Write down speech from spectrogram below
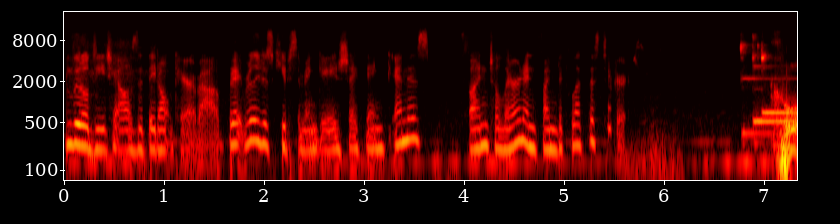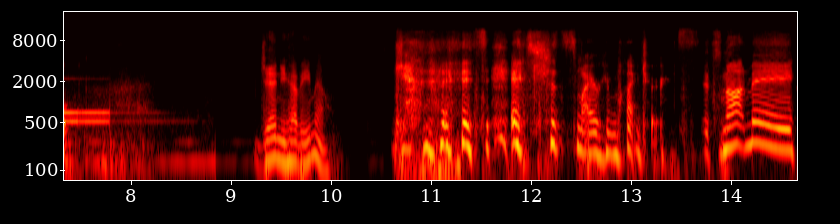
little details that they don't care about but it really just keeps them engaged i think and is fun to learn and fun to collect the stickers Cool. Jen, you have email. Yeah, it's it's just my reminders. It's not me.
